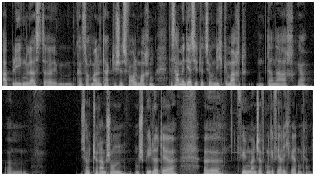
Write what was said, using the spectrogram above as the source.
ablegen lässt, äh, kannst auch mal ein taktisches Foul machen. Das haben wir in der Situation nicht gemacht. Und danach, ja, ähm, ist halt Thuram schon ein Spieler, der äh, vielen Mannschaften gefährlich werden kann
